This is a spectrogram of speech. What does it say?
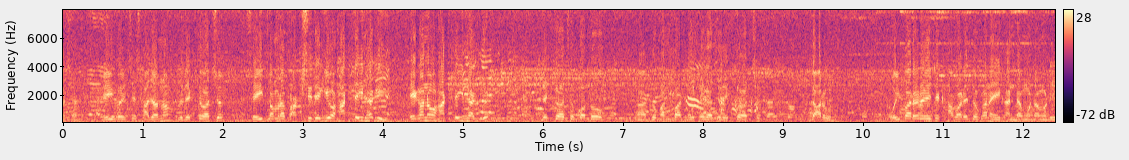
আচ্ছা এই হয়েছে সাজানো দেখতে পাচ্ছ, সেই তো আমরা পাকশিতে গিয়েও হাঁটতেই থাকি, এখানেও হাঁটতেই থাকবে। দেখতে পাচ্ছ কত দোকানপাট বসে গেছে, দেখতে পাচ্ছ। দারুণ। ওই পারে রয়েছে খাবারের দোকান, এইখানটা মোটামুটি,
